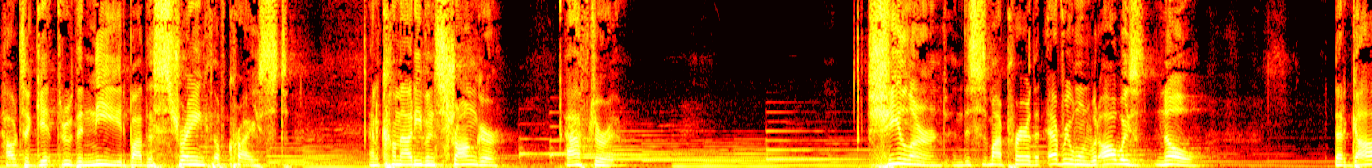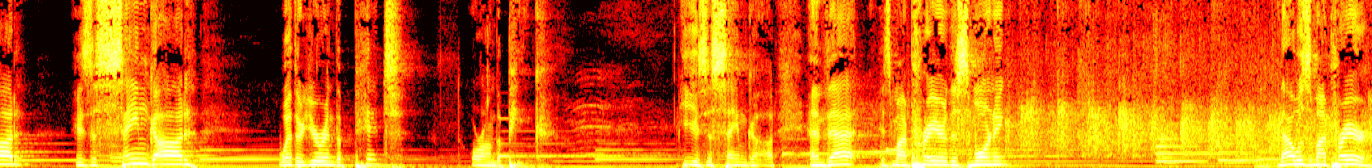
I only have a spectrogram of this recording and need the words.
how to get through the need by the strength of Christ and come out even stronger after it. She learned, and this is my prayer that everyone would always know that God is the same God whether you're in the pit or on the peak. He is the same God. And that is my prayer this morning. That was my prayer.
